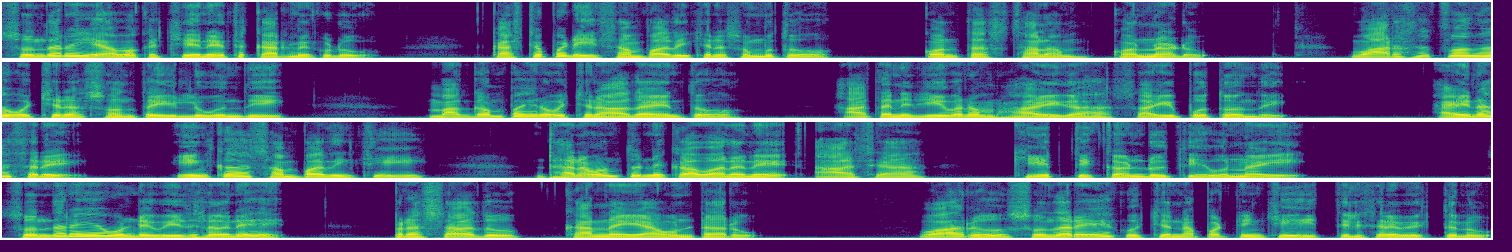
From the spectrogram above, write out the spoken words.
సుందరయ్య ఒక చేనేత కార్మికుడు. కష్టపడి సంపాదించిన సొమ్ముతో కొంత స్థలం కొన్నాడు. వారసత్వంగా వచ్చిన సొంత ఇల్లు ఉంది. మగ్గం పైన వచ్చిన ఆదాయంతో అతని జీవనం హాయిగా సాగిపోతోంది. అయినా సరే ఇంకా సంపాదించి ధనవంతుణ్ణి కావాలనే ఆశ కీర్తి కండూతి ఉన్నాయి. సుందరయ్య ఉండే వీధిలోనే ప్రసాదు కన్నయ్య ఉంటారు. వారు సుందరయ్యకు చిన్నప్పటినుంచి తెలిసిన వ్యక్తులు.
